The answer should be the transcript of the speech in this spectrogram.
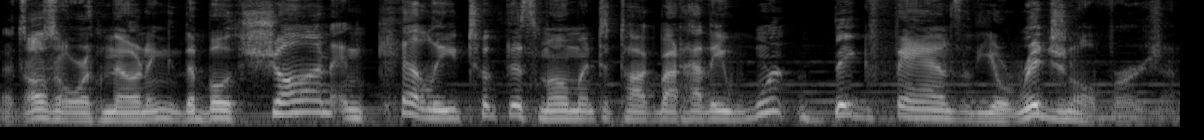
It's also worth noting that both Shawn and Kelly took this moment to talk about how they weren't big fans of the original version.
